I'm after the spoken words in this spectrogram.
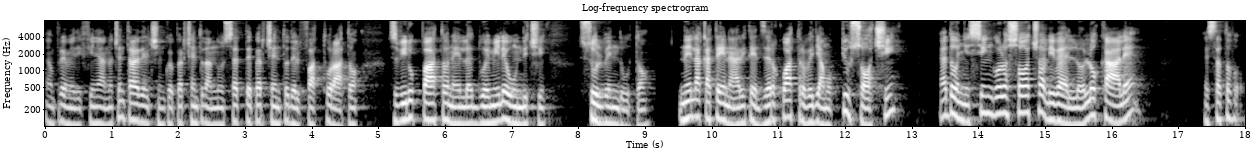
e un premio di fine anno centrale del 5%, dando un 7% del fatturato sviluppato nel 2011 sul venduto. Nella catena retail 04 vediamo più soci e ad ogni singolo socio a livello locale è stato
